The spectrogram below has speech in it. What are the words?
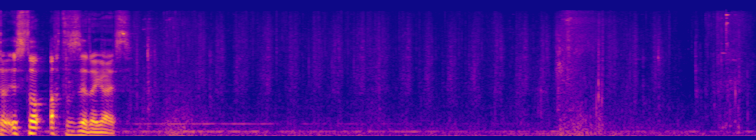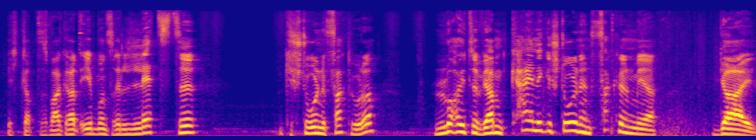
Da ist doch... Ach, das ist ja der Geist. Ich glaube, das war gerade eben unsere letzte gestohlene Fackel, oder? Leute, wir haben keine gestohlenen Fackeln mehr. Geil.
